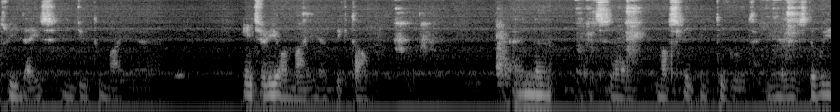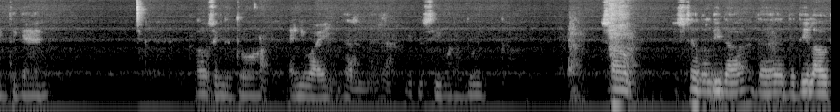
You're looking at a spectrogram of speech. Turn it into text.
three days due to my uh, injury on my uh, big toe. And uh, it's not sleeping too good. Is the wind again. Closing the door. Anyway, it doesn't matter. You can see what I'm doing. So, still the leader, the, the deload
